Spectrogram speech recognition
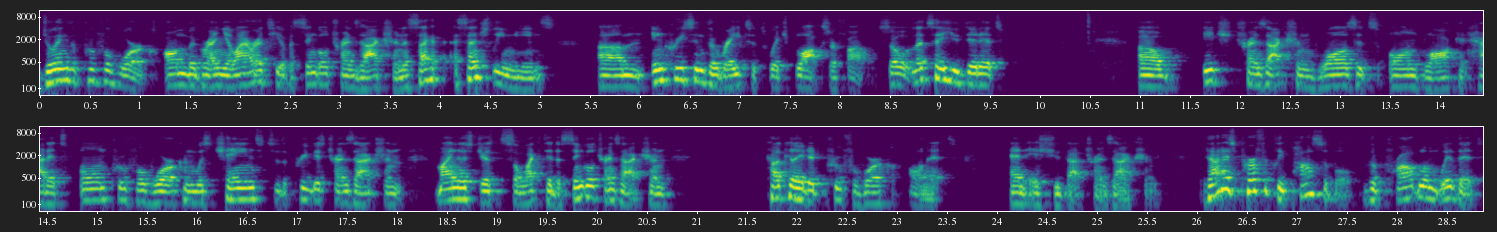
doing the proof of work on the granularity of a single transaction essentially means um, increasing the rate at which blocks are found. So let's say you did it, uh, each transaction was its own block. It had its own proof of work and was chained to the previous transaction. Miners just selected a single transaction, calculated proof of work on it, and issued that transaction. That is perfectly possible. The problem with it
